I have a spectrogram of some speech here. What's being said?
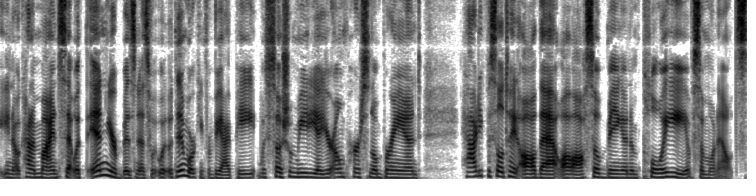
you know, kind of mindset within your business, within working for VIP, with social media, your own personal brand? How do you facilitate all that while also being an employee of someone else?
